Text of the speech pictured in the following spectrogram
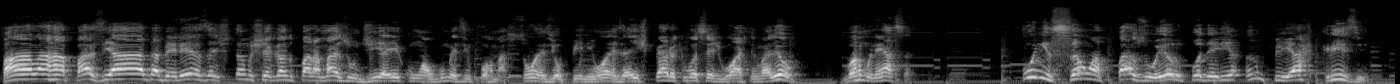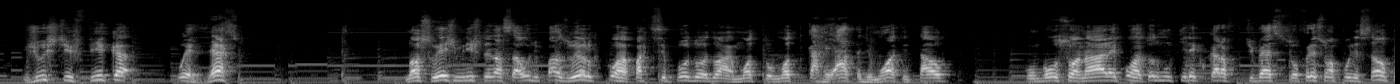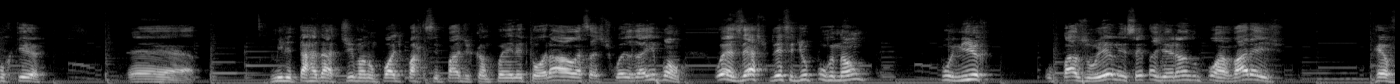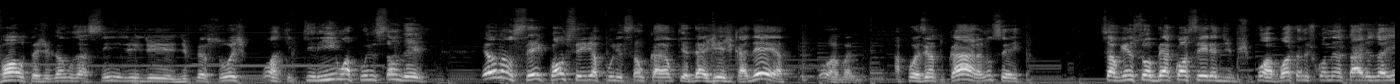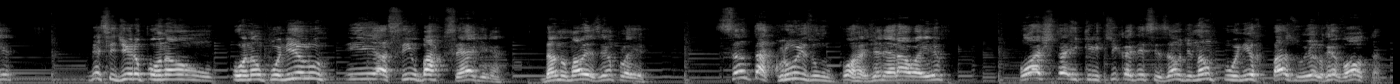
Fala rapaziada, beleza? Estamos chegando para mais um dia aí com algumas informações e opiniões aí. Espero que vocês gostem, valeu? Vamos nessa. Punição a Pazuello poderia ampliar crise. Justifica o exército. Nosso ex-ministro da Saúde, Pazuello, que porra, participou de uma moto, moto carreata de moto e tal, com Bolsonaro, e porra, todo mundo queria que o cara tivesse, sofresse uma punição, porque é, militar da ativa não pode participar de campanha eleitoral, essas coisas aí. Bom, o Exército decidiu por não punir o Pazuello, e isso aí tá gerando, porra, várias revoltas, digamos assim, de, de, de pessoas porra, que queriam a punição dele. Eu não sei qual seria a punição, o quê? 10 dias de cadeia? Porra, aposenta o cara? Não sei. Se alguém souber qual seria, de, porra, bota nos comentários aí decidiram por não, por não puni-lo e assim o barco segue, né? Dando um mau exemplo aí. Santa Cruz, um porra, general aí, posta e critica a decisão de não punir Pazuello. Revolta.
